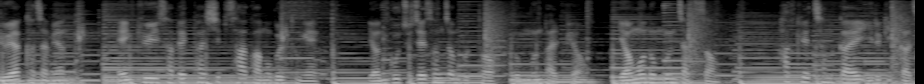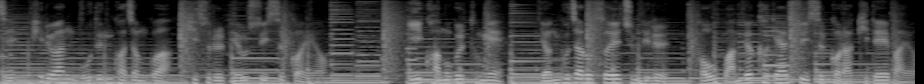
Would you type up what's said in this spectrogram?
요약하자면 NQE 484 과목을 통해 연구 주제 선정부터 논문 발표, 영어 논문 작성, 학회 참가에 이르기까지 필요한 모든 과정과 기술을 배울 수 있을 거예요. 이 과목을 통해 연구자로서의 준비를 더욱 완벽하게 할 수 있을 거라 기대해 봐요.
